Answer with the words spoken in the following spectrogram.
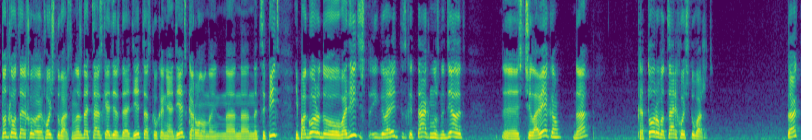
Тот, кого царь хо- хочет уважить, ему нужно дать царские одежды одеть, царского коня одеть, корону на, на- на- нацепить и по городу водить и говорить, так сказать, так нужно делать э, с человеком, да, которого царь хочет уважить. Так?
